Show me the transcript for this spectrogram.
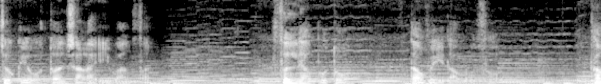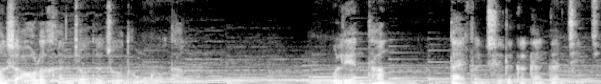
就给我端上来一碗粉，分量不多，但味道不错。汤是熬了很久的猪筒骨汤，我连汤带粉吃了个干干净净，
